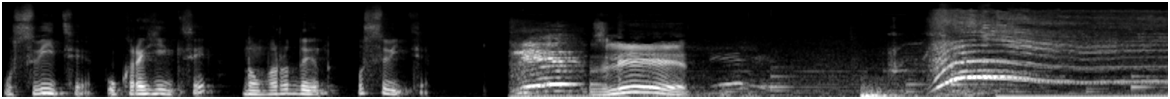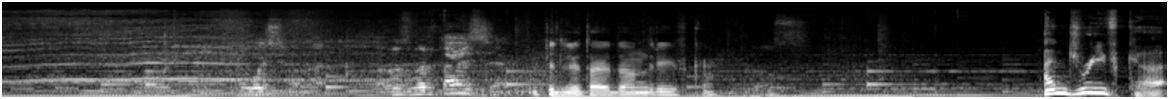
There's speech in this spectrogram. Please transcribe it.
у світі, українці номер один у світі. Зліт! Ось вона. Розвертайся. Підлітаю до Андріївки. Andrivka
